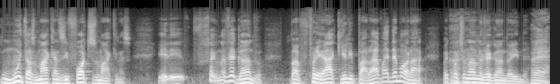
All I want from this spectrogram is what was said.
com muitas máquinas e fortes máquinas. Ele saiu navegando. Para frear aquilo e parar vai demorar. Vai continuar navegando ainda. É,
